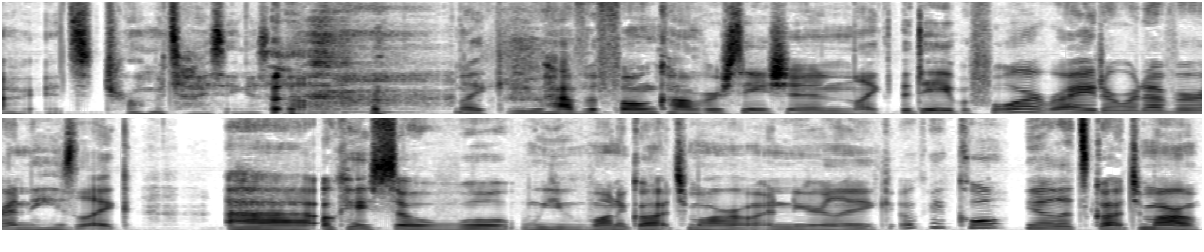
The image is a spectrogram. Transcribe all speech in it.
Okay, it's traumatizing as hell. like you have the phone conversation like the day before, right, or whatever, and he's like, uh, "Okay, so we'll we want to go out tomorrow," and you're like, "Okay, cool, yeah, let's go out tomorrow."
